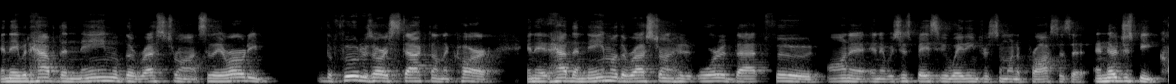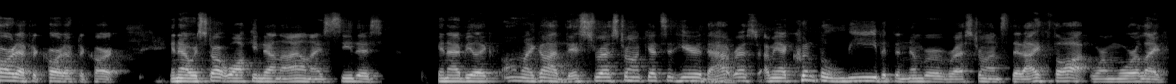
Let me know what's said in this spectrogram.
and they would have the name of the restaurant, so they were already the food was already stacked on the cart and it had the name of the restaurant who had ordered that food on it and it was just basically waiting for someone to process it. And there'd just be cart after cart after cart. And i would start walking down the aisle and i see this and i'd be like oh my god this restaurant gets it here that restaurant i mean i couldn't believe at the number of restaurants that i thought were more like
